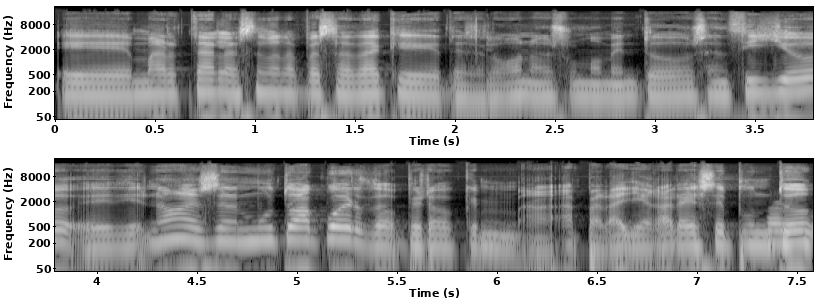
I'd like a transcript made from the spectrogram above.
eh, Marta la semana pasada que desde luego no es un momento sencillo. Eh, no, es el mutuo acuerdo, pero que para llegar a ese punto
